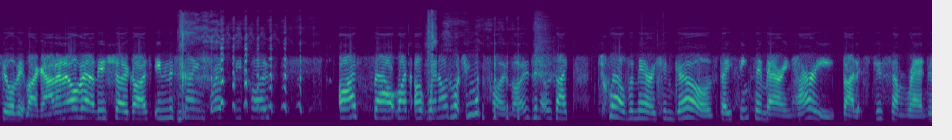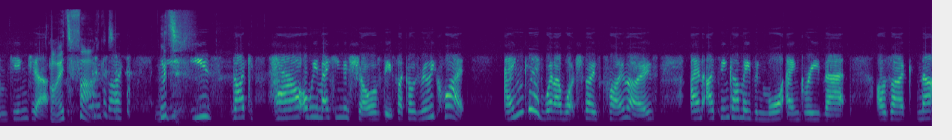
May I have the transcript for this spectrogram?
still a bit like, I don't know about this show, guys, in the same breath because I felt like uh, when I was watching the promos and it was like 12 American girls, they think they're marrying Harry, but it's just some random ginger. oh, it's I fucked. was like, this is, like, how are we making a show of this? Like, I was really quite angered when I watched those promos, and I think I'm even more angry that I was like, nah,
